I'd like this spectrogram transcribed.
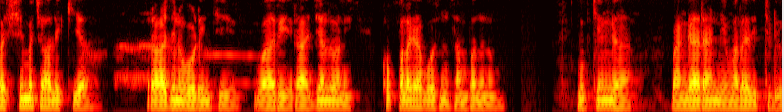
పశ్చిమ చాళుక్య రాజును ఓడించి వారి రాజ్యంలోని కుప్పలుగా పోసిన సంపదను ముఖ్యంగా బంగారాన్ని విమలాదిత్యుడు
